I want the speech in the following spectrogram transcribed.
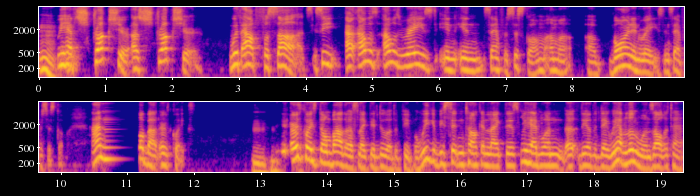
Mm. We have structure, a structure without facades. You see, I, I, was I was raised in in San Francisco. I'm, I'm a uh, born and raised in San Francisco. I know about earthquakes. Mm-hmm. Earthquakes don't bother us like they do other people. We could be sitting talking like this. We had one uh, the other day. We have little ones all the time.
